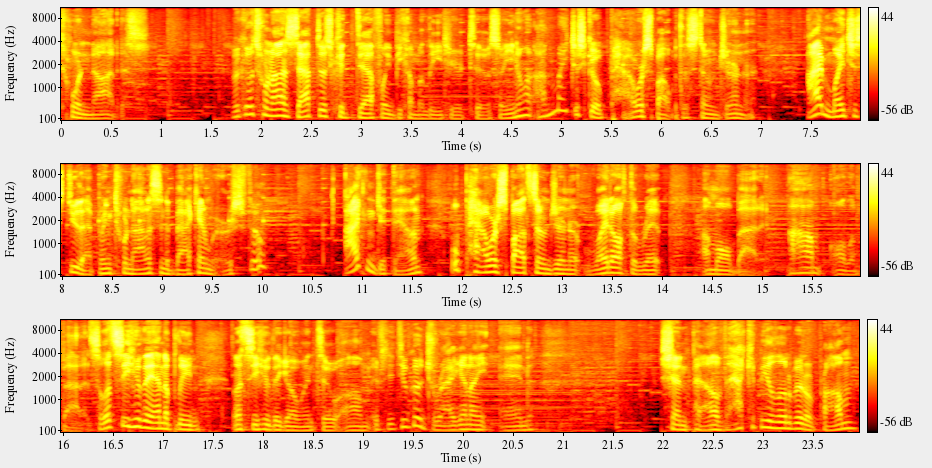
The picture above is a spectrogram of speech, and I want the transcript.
Tornadus. If we go Tornadus, Zapdos could definitely become a lead here too. So you know what? I might just go Power Spot with a Stone Stonjourner. I might just do that. Bring Tornadus in the back end with Urshifu. I can get down. We'll Power Spot Stone Stonjourner right off the rip. I'm all about it. I'm all about it. So let's see who they end up leading. Let's see who they go into. Um, If they do go Dragonite and Chien-Pao, that could be a little bit of a problem.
